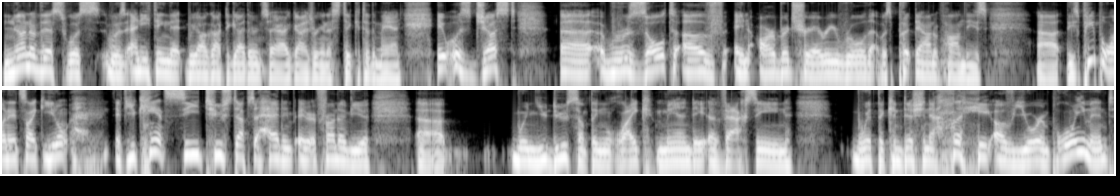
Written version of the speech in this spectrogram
None of this was was anything that we all got together and say, "All right, guys, we're going to stick it to the man." It was just uh, a result of an arbitrary rule that was put down upon these uh, these people, and it's like you don't if you can't see two steps ahead in, in front of you. Uh, when you do something like mandate a vaccine with the conditionality of your employment,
